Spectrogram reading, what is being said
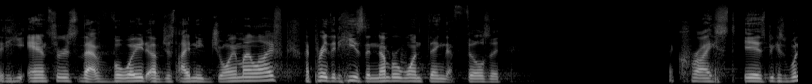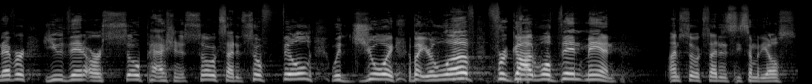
That He answers that void of just, I need joy in my life. I pray that He's the number one thing that fills it that Christ is. Because whenever you then are so passionate, so excited, so filled with joy about your love for God, well, then, man, I'm so excited to see somebody else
